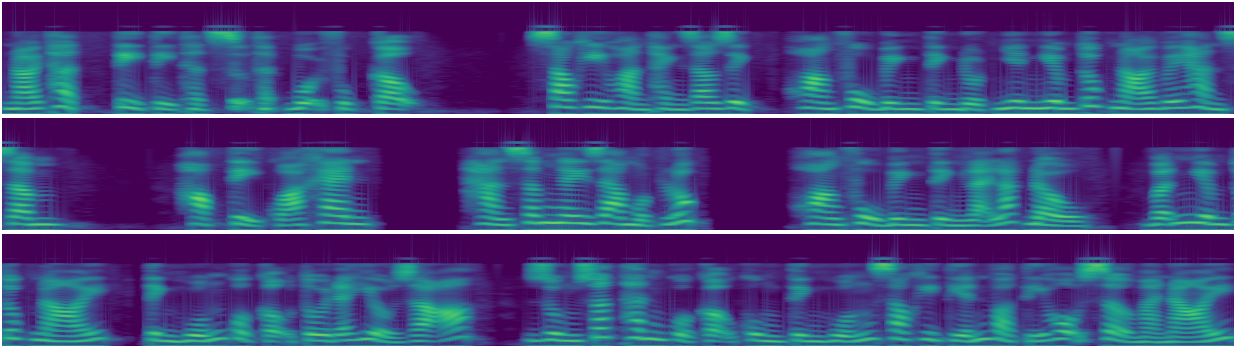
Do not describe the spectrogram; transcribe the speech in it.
Nói thật, tỷ tỷ thật sự thật bội phục cậu. Sau khi hoàn thành giao dịch, Hoàng Phủ bình tĩnh đột nhiên nghiêm túc nói với Hàn Sâm. Học tỷ quá khen. Hàn Sâm ngây ra một lúc. Hoàng Phủ bình tĩnh lại lắc đầu, vẫn nghiêm túc nói, tình huống của cậu tôi đã hiểu rõ, dùng xuất thân của cậu cùng tình huống sau khi tiến vào tí hộ sở mà nói,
